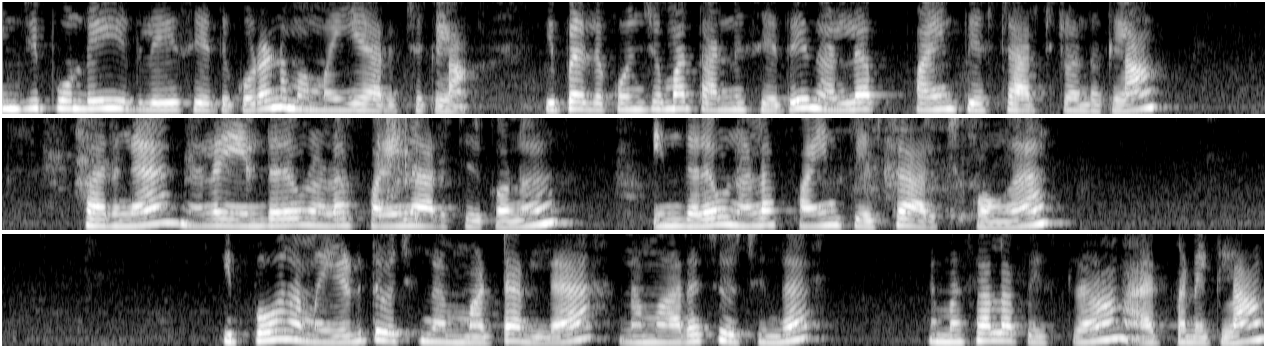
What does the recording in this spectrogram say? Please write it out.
இஞ்சி பூண்டையும் இதிலேயே சேர்த்து கூட நம்ம மையை அரைச்சிக்கலாம். இப்போ அதில் கொஞ்சமாக தண்ணி சேர்த்து நல்லா ஃபைன் பேஸ்ட்டாக அரைச்சிட்டு வந்துக்கலாம். பாருங்கள் நல்லா எந்த அளவு நல்லா ஃபைனாக அரைச்சிருக்கணும் இந்த அளவு நல்லா ஃபைன் பேஸ்ட்டாக அரைச்சிக்கோங்க. இப்போது நம்ம எடுத்து வச்சுருந்த மட்டனில் நம்ம அரைச்சி வச்சுருந்த இந்த மசாலா பேஸ்ட்லாம் ஆட் பண்ணிக்கலாம்.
